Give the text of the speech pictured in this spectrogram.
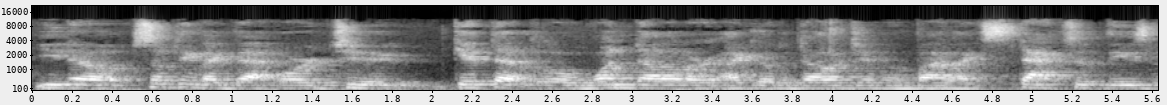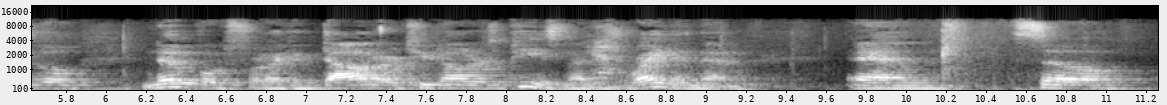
You know, something like that. Or to get that little $1, I go to Dollar General and buy like stacks of these little notebooks for like a dollar or two dollars a piece and I just write in them. And so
